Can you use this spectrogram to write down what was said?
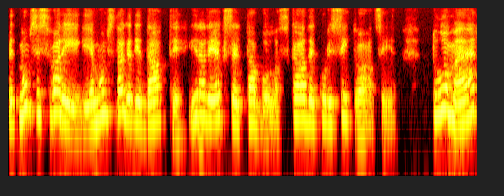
bet mums ir svarīgi, ja mums tagad ir dati, ir arī Excel tabulas, kāda ir kura situācija. Tomēr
